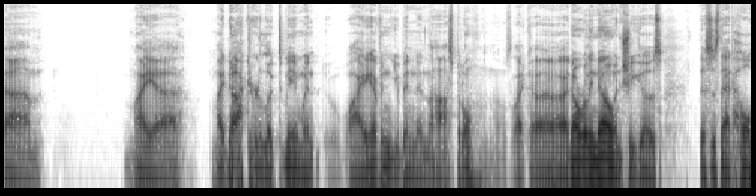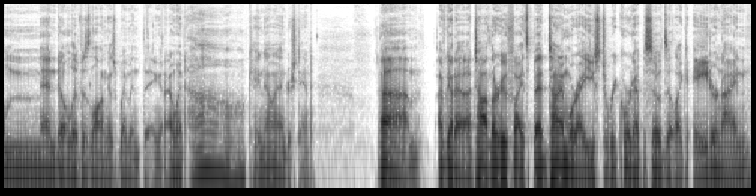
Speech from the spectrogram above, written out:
Um, my uh, my doctor looked at me and went, "Why haven't you been in the hospital?" And I was like, uh, "I don't really know." And she goes, "This is that whole men don't live as long as women thing." And I went, "Oh, okay, now I understand." Um, I've got a, a toddler who fights bedtime where I used to record episodes at like eight or nine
